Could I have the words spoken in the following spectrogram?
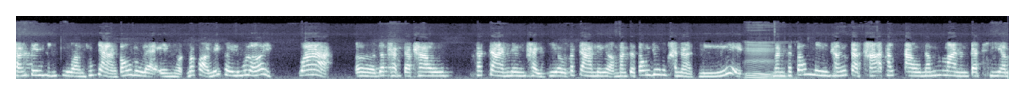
ทั้งสิ้นทั้งปวงทุกอย่างต้องดูแลเองหมด เมื่อก่อนไม่เคยรู้เลย ว่า เออจะผัดกะเพราสักจานหนึ่งไข่เจียวสักจานหนึ่งอะมันจะต้องยุ่งขนาดนี้ มันจะต้องมีทั้งกระทะทั้งเตาน้ำมันกระเทียม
